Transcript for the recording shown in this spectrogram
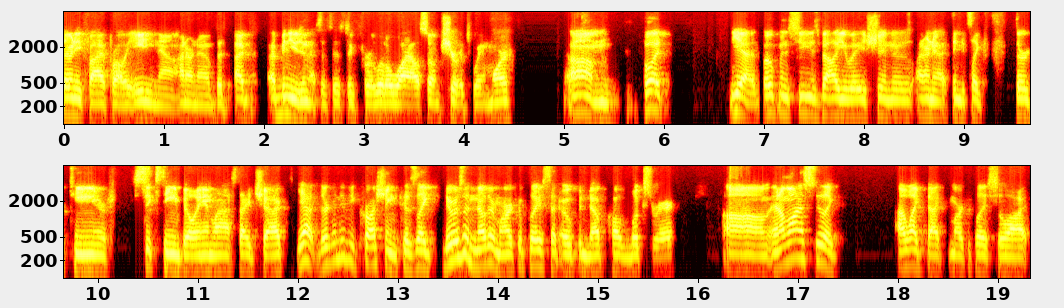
75 probably 80 now. I don't know, but I've I've been using that statistic for a little while, so I'm sure it's way more. Um, but yeah, OpenSea's valuation is I don't know. I think it's like 13 or 16 billion last I checked. Yeah, they're going to be crushing because like there was another marketplace that opened up called LooksRare, um, and I'm honestly like I like that marketplace a lot.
